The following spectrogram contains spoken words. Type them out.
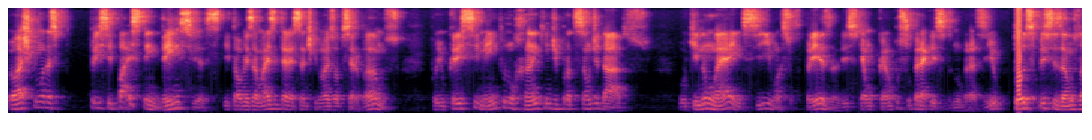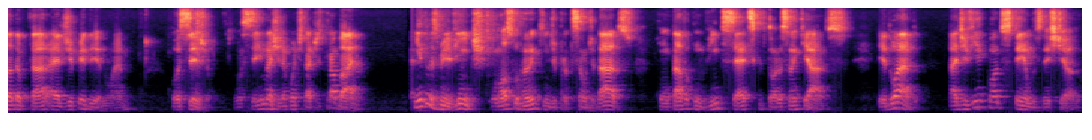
eu acho que uma das principais tendências, e talvez a mais interessante que nós observamos, foi o crescimento no ranking de proteção de dados, o que não é em si uma surpresa, visto que é um campo superaquecido no Brasil. Todos precisamos adaptar à LGPD, não é? Ou seja, você imagina a quantidade de trabalho. Em 2020, o nosso ranking de proteção de dados contava com 27 escritórios ranqueados. Eduardo, adivinha quantos temos neste ano?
